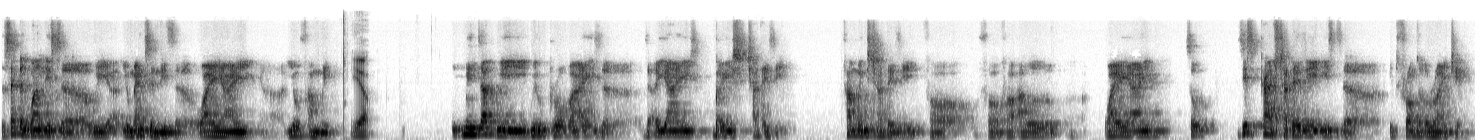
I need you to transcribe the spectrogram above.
the second one is uh, we you mentioned is uh, YI uh, yield farming. Yep. It means that we will provide the, the AI based strategy, farming strategy for for, for our uh, YAI. So this kind of strategy is the it's from the Oraichain.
